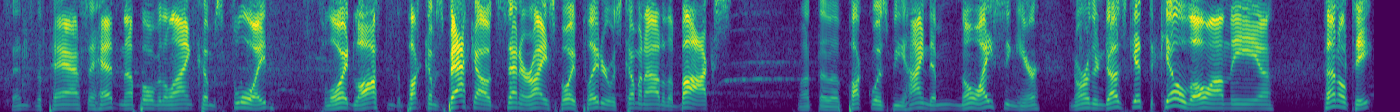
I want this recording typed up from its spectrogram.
Sends the pass ahead and up over the line comes Floyd. Floyd lost it. The puck comes back out center ice. Boy, Plater was coming out of the box, but the puck was behind him. No icing here. Northern does get the kill, though, on the uh, penalty.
